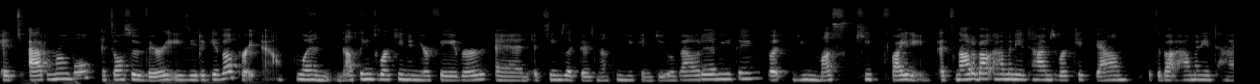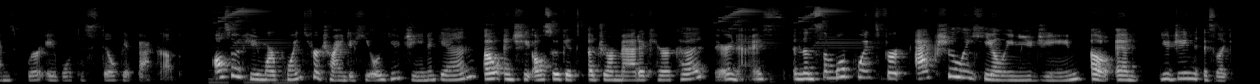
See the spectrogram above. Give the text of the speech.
It's admirable. It's also very easy to give up right now when nothing's working in your favor and it seems like there's nothing you can do about anything, but you must keep fighting. It's not about how many times we're kicked down, it's about how many times we're able to still get back up. Also a few more points for trying to heal Eugene again. Oh, and she also gets a dramatic haircut. Very nice. And then some more points for actually healing Eugene. Oh, and Eugene is like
